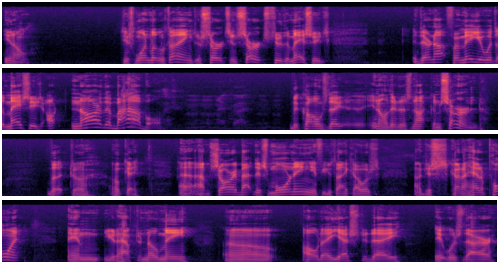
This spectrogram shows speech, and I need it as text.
you know, just one little thing to search and search through the message. They're not familiar with the message nor the Bible because they, you know, they're just not concerned. But uh, okay, uh, I'm sorry about this morning. If you think I was, I just kind of had a point, and you'd have to know me uh, all day yesterday. It was there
